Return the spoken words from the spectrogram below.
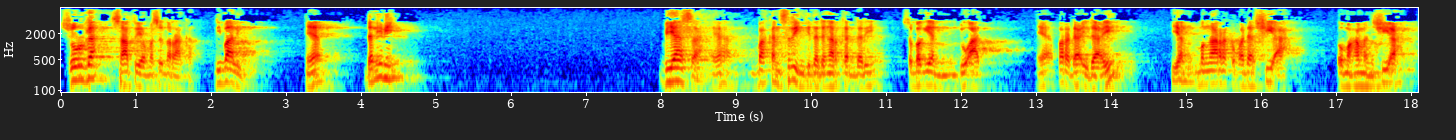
surga, satu yang masuk neraka. Dibalik. Ya. Dan ini biasa ya, bahkan sering kita dengarkan dari sebagian duat ya, para dai-dai yang mengarah kepada Syiah, pemahaman Syiah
